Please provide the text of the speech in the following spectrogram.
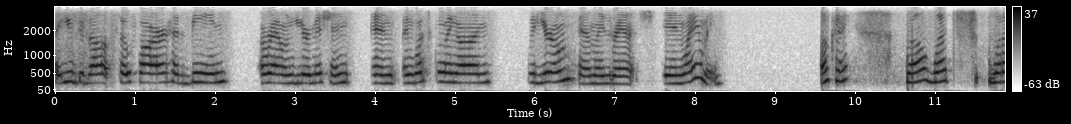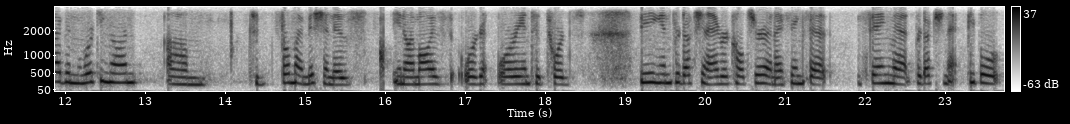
that you've developed so far has been around your mission and, and what's going on with your own family's ranch in Wyoming. Okay. Well, what's what I've been working on um, to for my mission is, you know, I'm always orga- oriented towards being in production agriculture, and I think that the thing that production people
